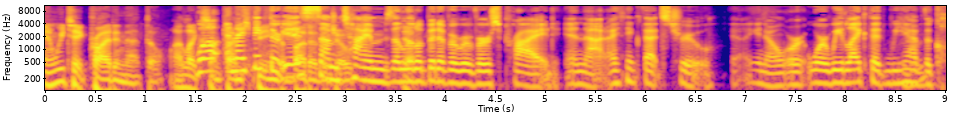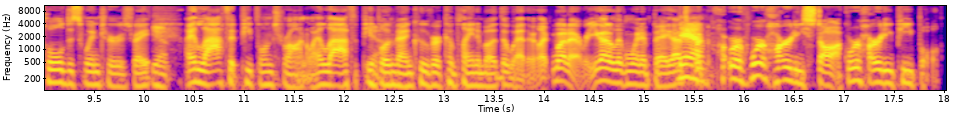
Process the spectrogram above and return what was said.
And we take pride in that, though. I like Well, sometimes and I think being there the is of the joke. sometimes a little bit of a reverse pride in that. I think that's true. Uh, you know, or or we like that we have mm-hmm. the coldest winters, right? Yeah. I laugh at people in Toronto. I laugh at people Yeah. in Vancouver complain about the weather. Like whatever, you got to live in Winnipeg. That's Yeah. what, we're we're hardy stock. We're hardy people.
